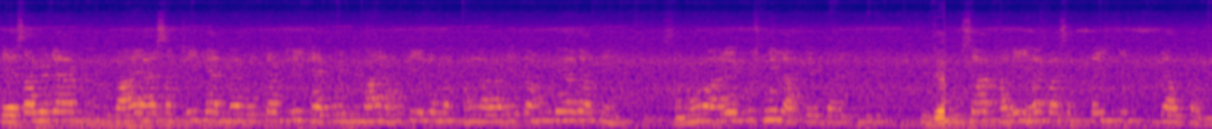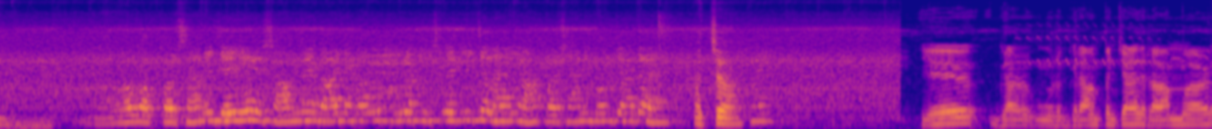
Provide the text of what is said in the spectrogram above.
कैसा बेटा, गाय आया सब ठीक है? मैं बोलता हूँ, ठीक है, कोई बीमार होती है तो मैं फ़ोन लगा देता हूँ, वे आ जाते हैं। समूह वाले कुछ नहीं लाते, गाय के। भूसा खाली है बस इतना ही चीज़ डालता हूँ। अब अब परेशानी यही है सामने गाय निकाल लो पूरा पिछले कीचड़ है यहाँ परेशानी बहुत ज़्यादा है। अच्छा। ये ग्राम पंचायत रामगढ़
